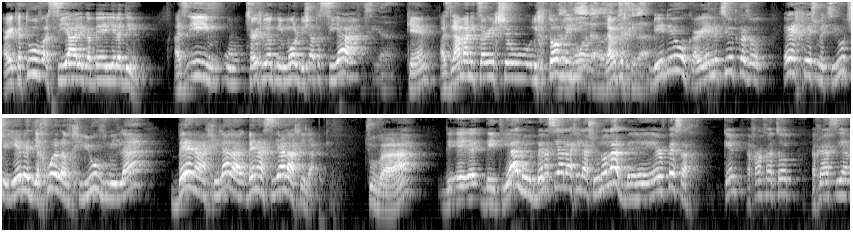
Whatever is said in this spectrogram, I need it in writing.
הרי כתוב עשייה לגבי ילדים. אז אם הוא צריך להיות נימול בשעת עשייה. כן, אז למה אני צריך שהוא לכתוב לי... למה צריך... בדיוק, הרי אין מציאות כזאת. איך יש מציאות שילד יחול עליו חיוב מילה בין האכילה, בין העשייה לאכילה? תשובה, דהתייעלות בין עשייה לאכילה, שהוא נולד בערב פסח, כן? אחר חצות, אחרי עשייה.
